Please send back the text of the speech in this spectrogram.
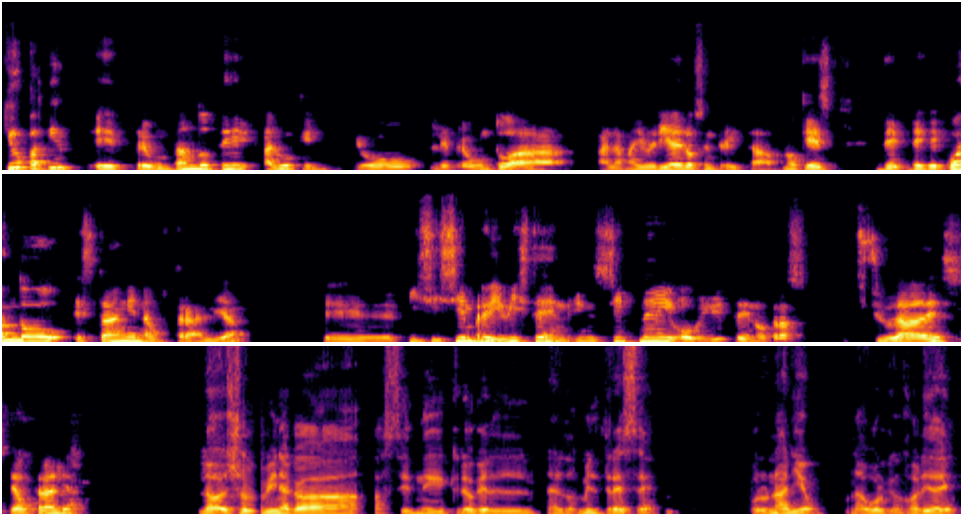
Quiero partir eh, preguntándote algo que yo le pregunto a, a la mayoría de los entrevistados, ¿no? Que es, de- ¿desde cuándo están en Australia? Eh, y si siempre viviste en, en Sydney o viviste en otras ciudades de Australia. No, yo vine acá a Sydney creo que el- en el 2013 por un año, una working holiday.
